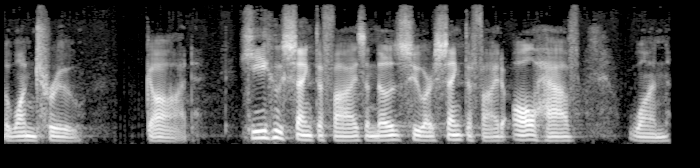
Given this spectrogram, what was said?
the one true God. He who sanctifies and those who are sanctified all have one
